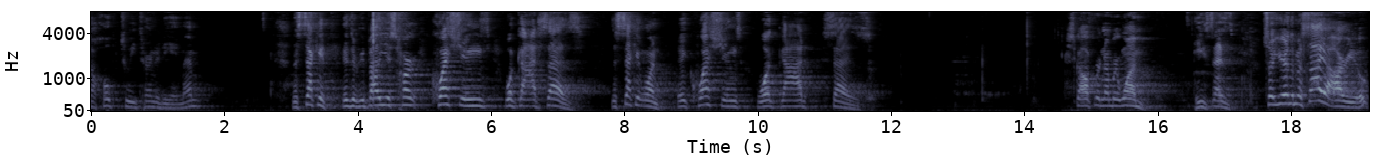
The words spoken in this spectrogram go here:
to hope to eternity. Amen. The second is the rebellious heart questions what God says. The second one, it questions what God says. Scoffer number one, he says, So you're the Messiah, are you?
